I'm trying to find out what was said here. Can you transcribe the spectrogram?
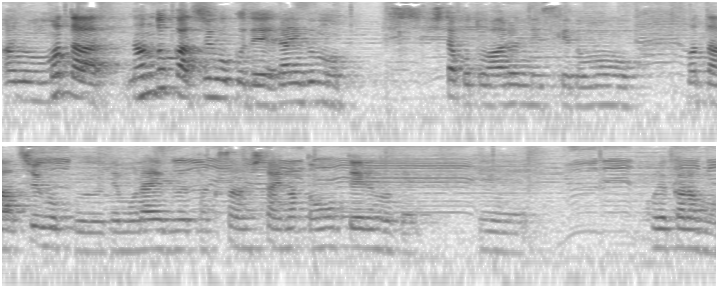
あのまた何度か中国でライブもしたことはあるんですけどもまた中国でもライブたくさんしたいなと思っているので、えーこれからも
